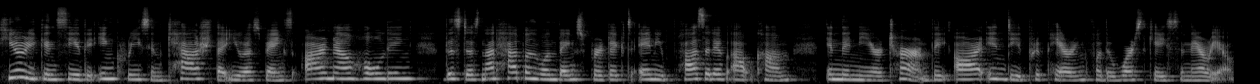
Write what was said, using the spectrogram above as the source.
Here you can see the increase in cash that US banks are now holding. This does not happen when banks predict any positive outcome in the near term. They are indeed preparing for the worst case scenario.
